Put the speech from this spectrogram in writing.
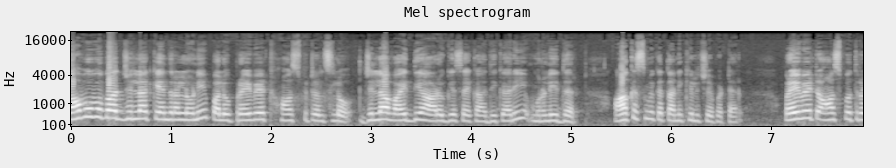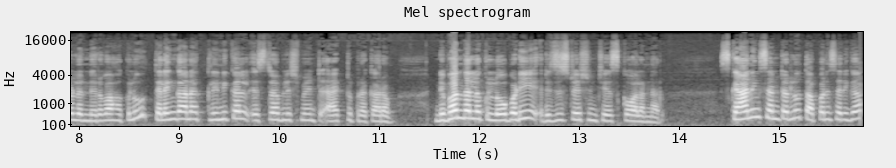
మహబూబాబాద్ జిల్లా కేంద్రంలోని పలు ప్రైవేట్ హాస్పిటల్స్లో జిల్లా వైద్య ఆరోగ్య శాఖ అధికారి మురళీధర్ ఆకస్మిక తనిఖీలు చేపట్టారు. ప్రైవేట్ ఆసుపత్రుల నిర్వాహకులు తెలంగాణ క్లినికల్ ఎస్టాబ్లిష్మెంట్ యాక్ట్ ప్రకారం నిబంధనలకు లోబడి రిజిస్ట్రేషన్ చేసుకోవాలన్నారు. స్కానింగ్ సెంటర్లు తప్పనిసరిగా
